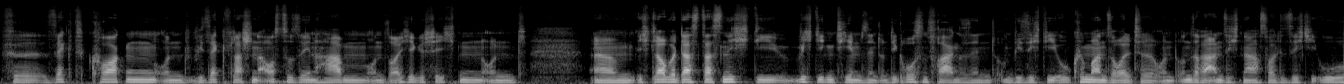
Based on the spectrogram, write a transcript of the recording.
für Sektkorken und wie Sektflaschen auszusehen haben und solche Geschichten. Und ähm, ich glaube, dass das nicht die wichtigen Themen sind und die großen Fragen sind, um die sich die EU kümmern sollte. Und unserer Ansicht nach sollte sich die EU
